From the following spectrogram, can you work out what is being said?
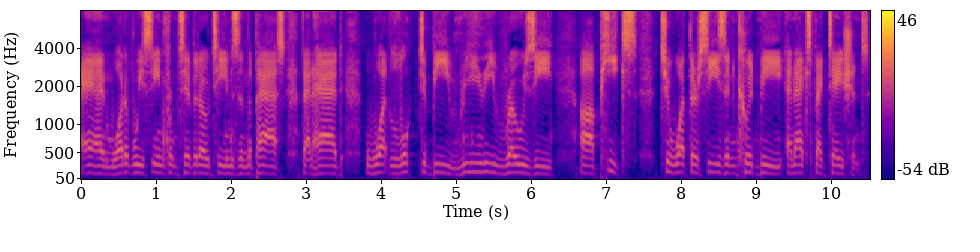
And what have we seen from Thibodeau teams in the past that had what looked to be really rosy uh, peaks to what their season could be and expectations?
